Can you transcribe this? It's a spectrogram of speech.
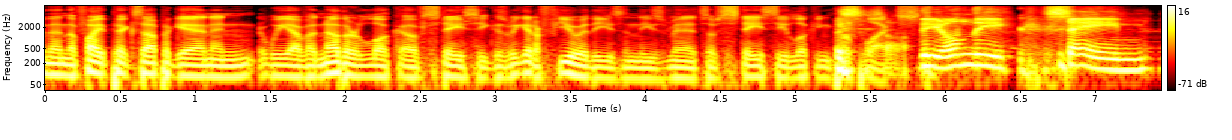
and then the fight picks up again, and we have another look of Stacey because we get a few of these in these minutes of Stacey looking perplexed. The only sane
